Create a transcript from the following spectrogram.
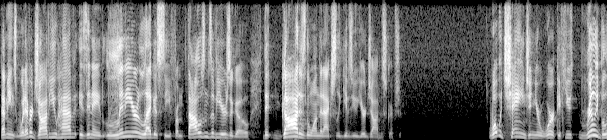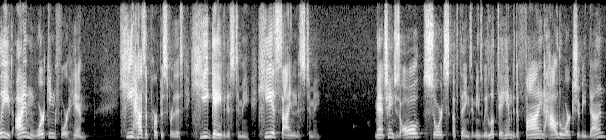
That means whatever job you have is in a linear legacy from thousands of years ago, that God is the one that actually gives you your job description. What would change in your work if you really believed, I am working for Him? He has a purpose for this. He gave this to me, He assigned this to me. Man, it changes all sorts of things. It means we look to Him to define how the work should be done.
